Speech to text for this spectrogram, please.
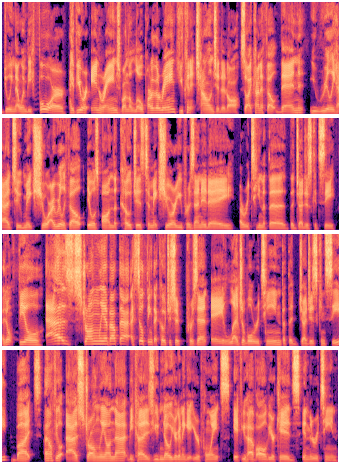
doing that when before, if you were in range, but on the low part of the range, you couldn't challenge it at all. So I kind of felt then you really had to make sure, I really felt it was on the coaches to make sure you presented a, a routine that the, the judges could see. I don't feel as strongly about that. I still think that coaches should present a legible routine that the judges can see, but I don't feel as strongly on that because you know you're going to get your points if you have all of your kids in the routine.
